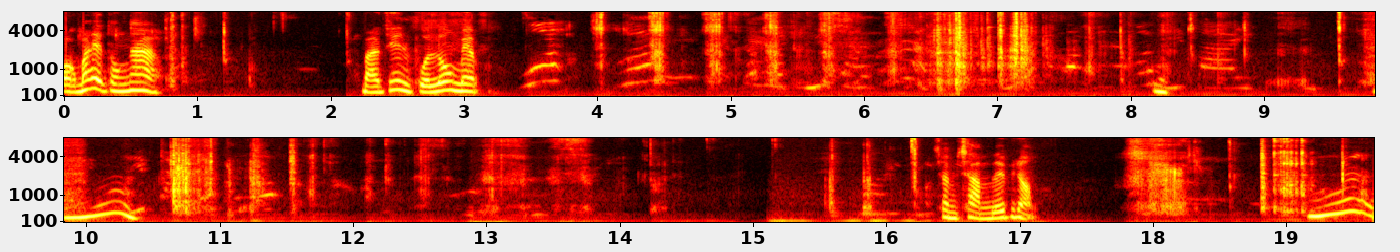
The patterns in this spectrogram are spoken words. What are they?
ออกมาเห็นตรงหน้าบาที่ฝนลงแบบอืมฉ่ำๆเลยพี่น้องอืม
